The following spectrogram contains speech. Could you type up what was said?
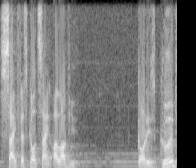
safe. That's God saying, I love you. God is good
